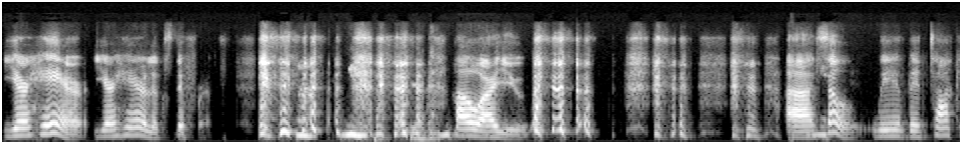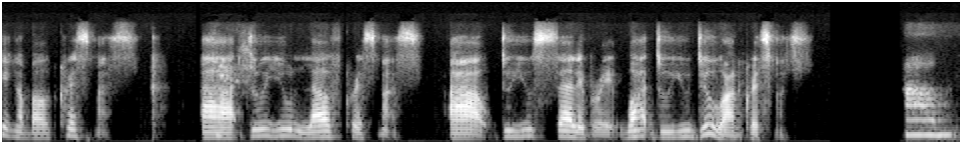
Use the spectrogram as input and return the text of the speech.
your hair, your hair looks different. How are you? uh, so we've been talking about Christmas. Uh, Yes. do you love Christmas? Uh, do you celebrate? What do you do on Christmas? Um,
